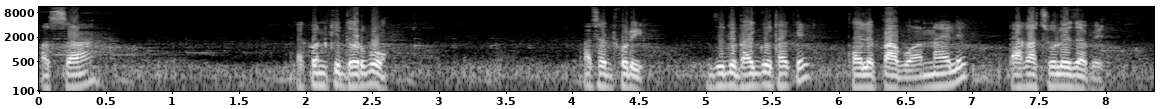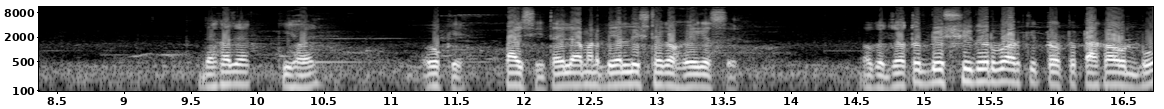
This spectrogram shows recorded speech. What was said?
আচ্ছা এখন কি ধরবো? আচ্ছা ধরি। যদি ভাগ্য থাকে, তাহলে পাবো। আর না হলে টাকা চলে যাবে। দেখা যাক কি হয়। ওকে, পাইছি। তাইলে আমার বিয়াল্লিশ টাকা হয়ে গেছে। ওকে, যত বেশি ধরবো আর কি, তত টাকা উঠবো।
